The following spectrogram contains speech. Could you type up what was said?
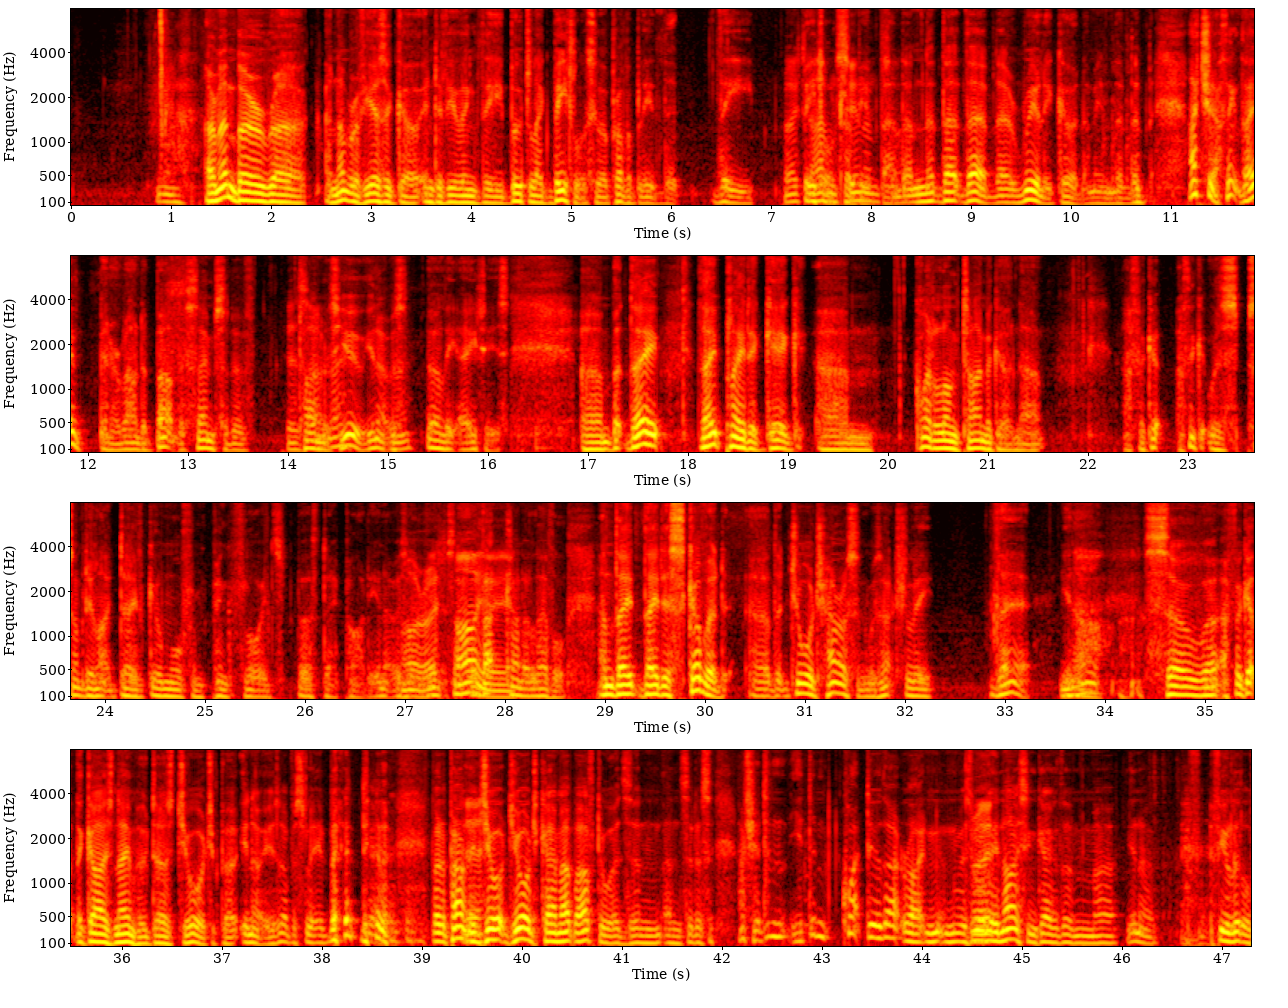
Yeah. I remember uh, a number of years ago interviewing the Bootleg Beatles, who are probably the the Right, Beatle tribute them. band, so- and they're, they're they're really good. I mean, they're, they're, actually, I think they've been around about the same sort of Is time as right? you. You know, it was Yeah. early '80s, um, but they they played a gig um, quite a long time ago now. I forget. I think it was somebody like Dave Gilmour from Pink Floyd's birthday party. You know, it was All a- right. something Oh, at yeah, that yeah. kind of level. And they they discovered uh, that George Harrison was actually there. You know, No. so uh, I forget the guy's name who does George, but you know he's obviously a bit. You know, but apparently Yeah. George, George came up afterwards and, and sort of said, actually, I didn't you didn't quite do that right, and, and was really Right. nice and gave them uh, you know a few little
